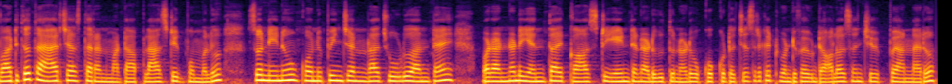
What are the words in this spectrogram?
వాటితో తయారు చేస్తారనమాట ఆ ప్లాస్టిక్ బొమ్మలు. సో నేను కొనిపించనురా చూడు అంటే వాడు అన్నాడు ఎంత కాస్ట్? ఏంటని అడుగుతున్నాడు. ఒక్కొక్కటి వచ్చేసరికి ట్వంటీ ఫైవ్ డాలర్స్ అని చెప్పి అన్నారు.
